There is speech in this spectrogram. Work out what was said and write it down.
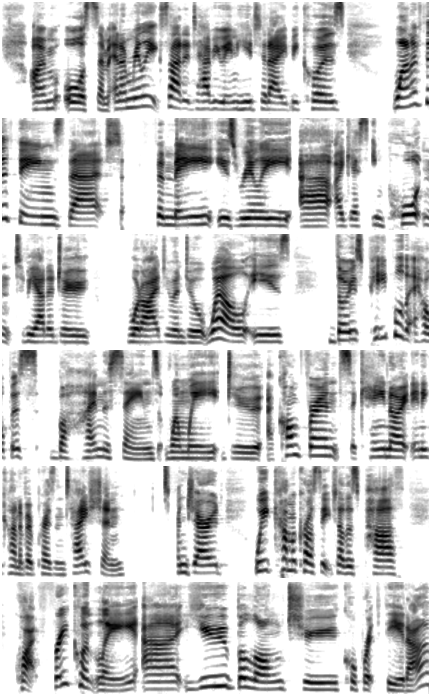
I'm awesome, and I'm really excited to have you in here today because one of the things that for me is really, uh, I guess, important to be able to do what I do and do it well is those people that help us behind the scenes when we do a conference, a keynote, any kind of a presentation and Jared, we come across each other's path quite frequently. Uh, you belong to corporate theatre.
